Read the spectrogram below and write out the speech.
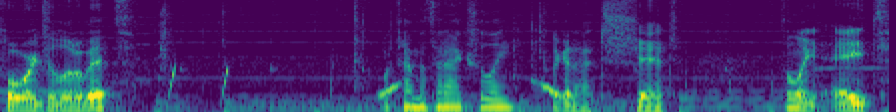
Forage a little bit. What time is it actually? Look at that shit. It's only 8.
